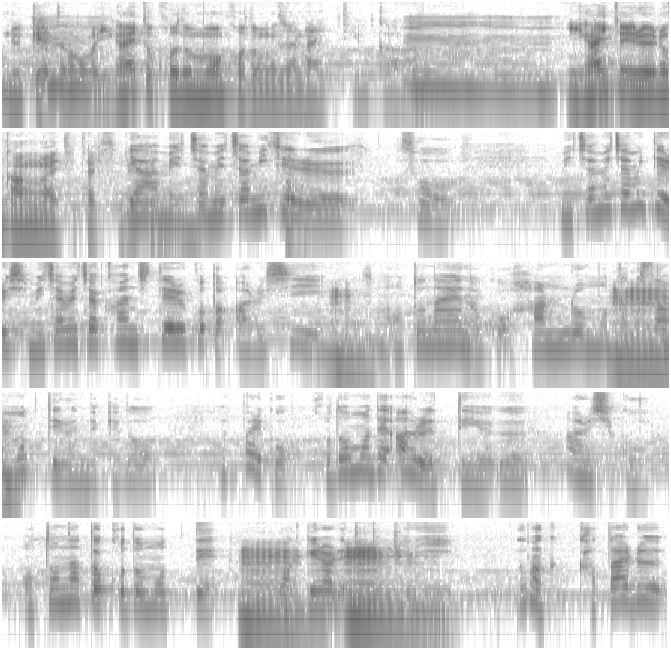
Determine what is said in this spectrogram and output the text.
るけど、うん。意外と子供は子供じゃないっていうか、うん意外といろいろ考えてたりするけど。いやめちゃめちゃ見てる。そう。めちゃめちゃ見てるしめちゃめちゃ感じてることあるし、うん。その大人へのこう反論もたくさん持ってるんだけど、やっぱりこう子供であるっていうある種こう大人と子供ってうん。分けられた時に、うまく語る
